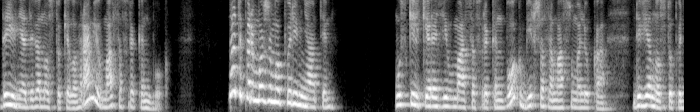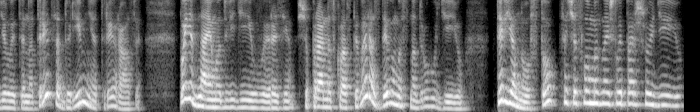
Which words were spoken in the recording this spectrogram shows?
Дорівнює 90 кг маса фрекенбок. Ну, а тепер можемо порівняти. У скільки разів маса фрекенбок більша за масу малюка? 90 поділити на 30 дорівнює 3 рази. Поєднаємо дві дії у виразі. Щоб правильно скласти вираз, дивимось на другу дію. 90 – це число ми знайшли першою дією.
